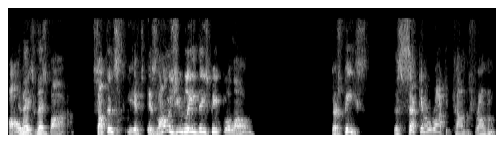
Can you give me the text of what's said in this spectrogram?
Always that, that, respond. Something's if as long as you leave these people alone, there's peace. The second a rocket comes from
